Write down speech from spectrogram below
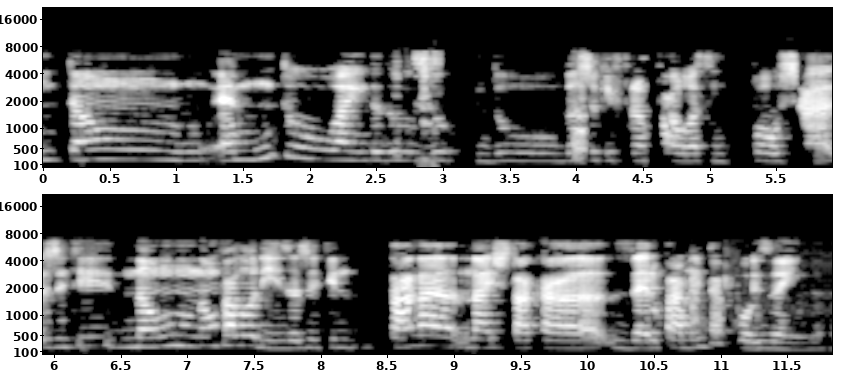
Então, é muito ainda do, do, do gancho que Franco falou, assim, poxa, a gente não, não valoriza, a gente tá na, na estaca zero para muita coisa ainda.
